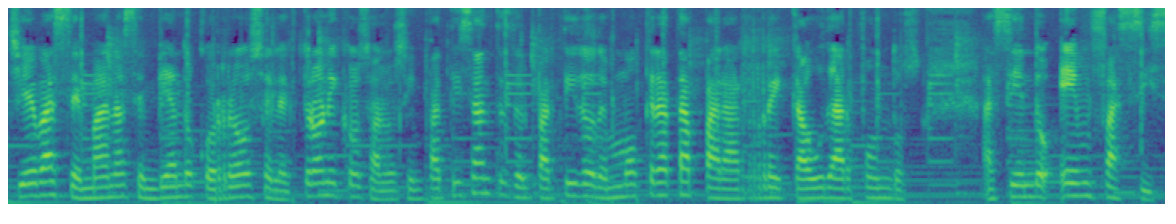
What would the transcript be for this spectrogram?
lleva semanas enviando correos electrónicos a los simpatizantes del Partido Demócrata para recaudar fondos, haciendo énfasis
